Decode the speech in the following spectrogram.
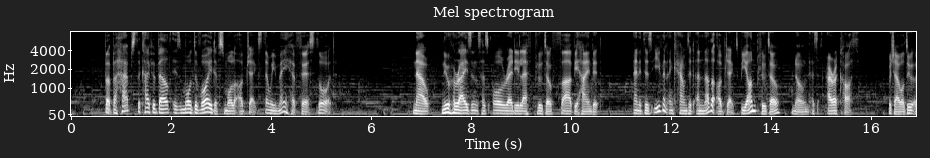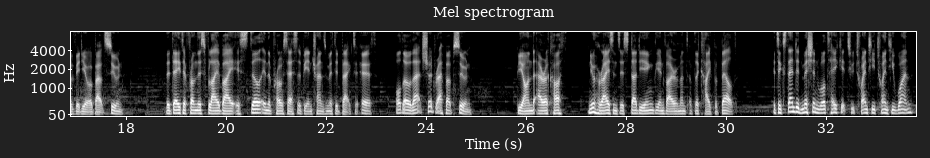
but perhaps the Kuiper belt is more devoid of smaller objects than we may have first thought. Now, New Horizons has already left Pluto far behind it, and it has even encountered another object beyond Pluto known as Arrokoth, which I will do a video about soon. The data from this flyby is still in the process of being transmitted back to Earth, although that should wrap up soon. Beyond Arrokoth, New Horizons is studying the environment of the Kuiper Belt, its extended mission will take it to 2021,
